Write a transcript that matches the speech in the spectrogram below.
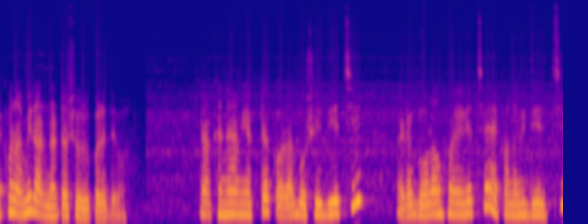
এখন আমি রান্নাটা শুরু করে দেব। এখানে আমি একটা কড়া বসিয়ে দিয়েছি। এটা গরম হয়ে গেছে, এখন আমি দিয়েছি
